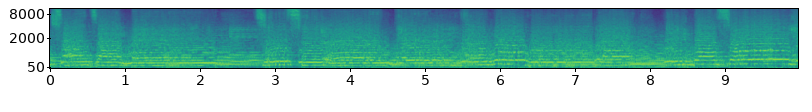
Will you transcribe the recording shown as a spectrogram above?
常赞美，此次恩典永不不断，应当颂扬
